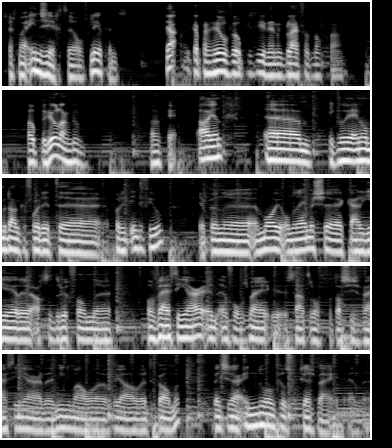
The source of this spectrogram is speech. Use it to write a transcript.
zeg maar, inzicht eh, of leerpunt. Ja, ik heb er heel veel plezier in en ik blijf dat nog eh, hopelijk heel lang doen. Oké. Arjan, ehm, ik wil je enorm bedanken voor dit, eh, voor dit interview. Je hebt een, een mooie ondernemerscarrière achter de rug van, van 15 jaar. En, en volgens mij eh, staat er nog fantastische 15 jaar eh, minimaal eh, voor jou te komen. Ik wens je daar enorm veel succes bij. En uh,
